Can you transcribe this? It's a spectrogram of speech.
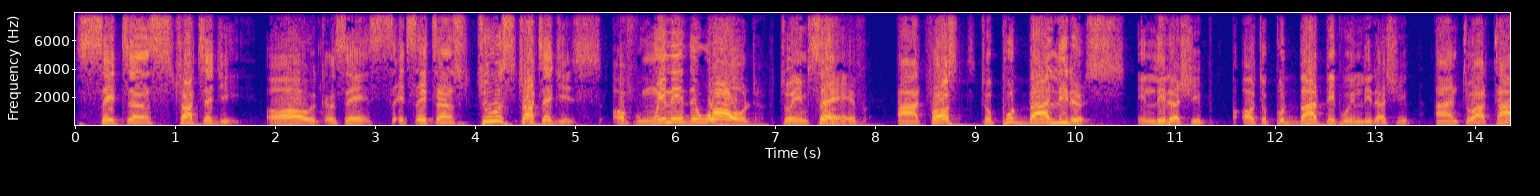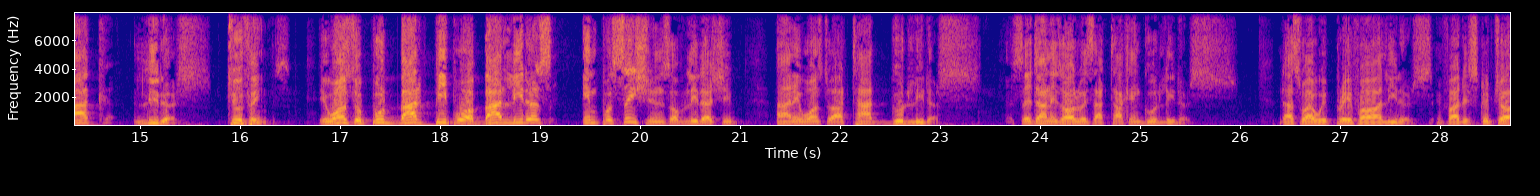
Satan's strategy, or we can say Satan's two strategies of winning the world to himself are first to put bad leaders in leadership or to put bad people in leadership and to attack leaders. Two things. He wants to put bad people or bad leaders in positions of leadership, and he wants to attack good leaders. Satan is always attacking good leaders. That's why we pray for our leaders. In fact, the scripture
